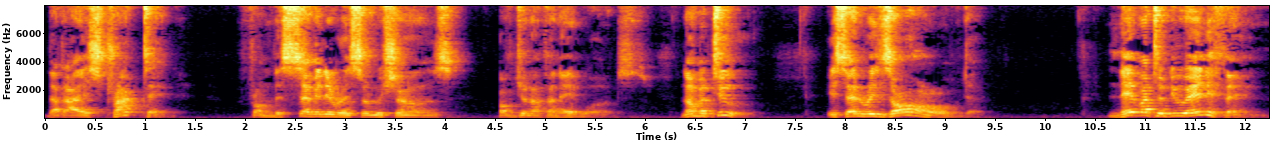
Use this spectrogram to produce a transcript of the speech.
that I extracted from the 70 resolutions of Jonathan Edwards. Number two, he said, resolved never to do anything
